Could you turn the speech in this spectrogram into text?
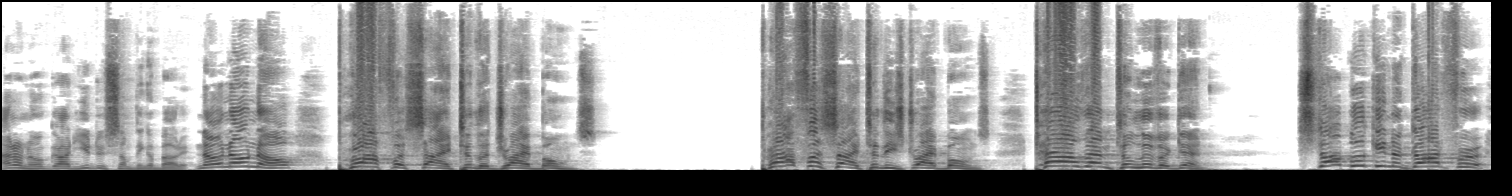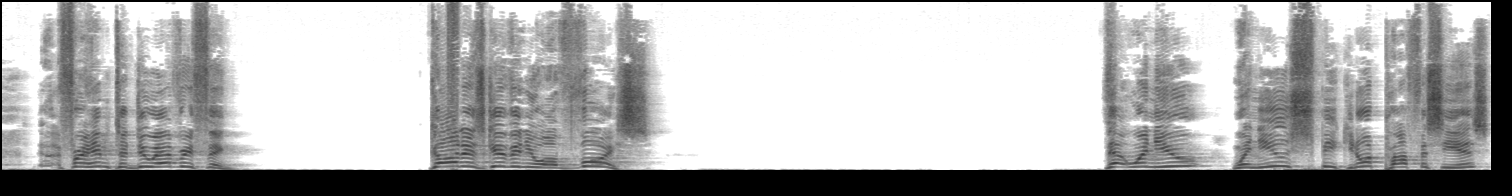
I don't know. God, you do something about it. No, no, no. Prophesy to the dry bones. Prophesy to these dry bones. Tell them to live again. Stop looking to God for, for Him to do everything. God has given you a voice. That when you when you speak, you know what prophecy is?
